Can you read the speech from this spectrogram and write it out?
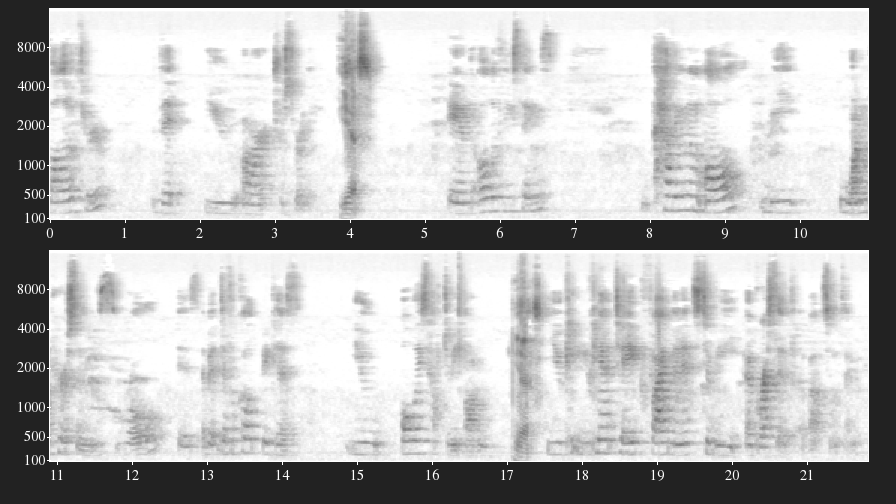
follow through that you are trustworthy. Yes. And all of these things, having them all be one person's role is a bit difficult because you always have to be on. Yes. You can you can't take five minutes to be aggressive about something.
